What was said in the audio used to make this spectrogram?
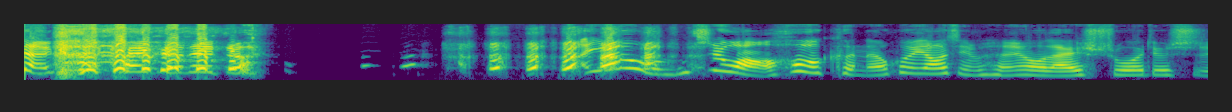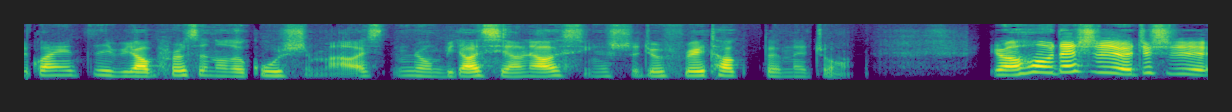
想看看个那种，因为我们是往后可能会邀请朋友来说，就是关于自己比较 personal 的故事嘛，那种比较闲聊形式，就 free talk 的那种。然后，但是就是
